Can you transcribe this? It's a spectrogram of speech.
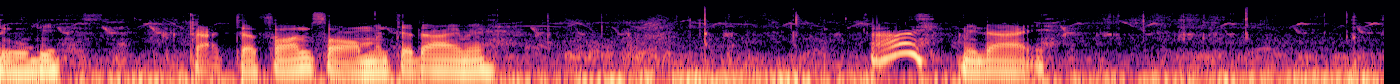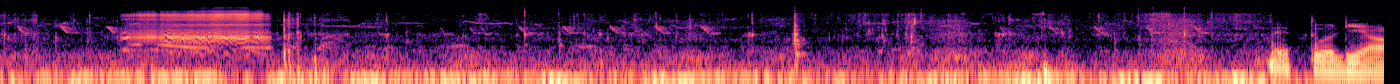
ดูดิกะจะซ้อนสองมันจะได้ไหมอ้ไม่ได้ ได้ตัวเดียว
